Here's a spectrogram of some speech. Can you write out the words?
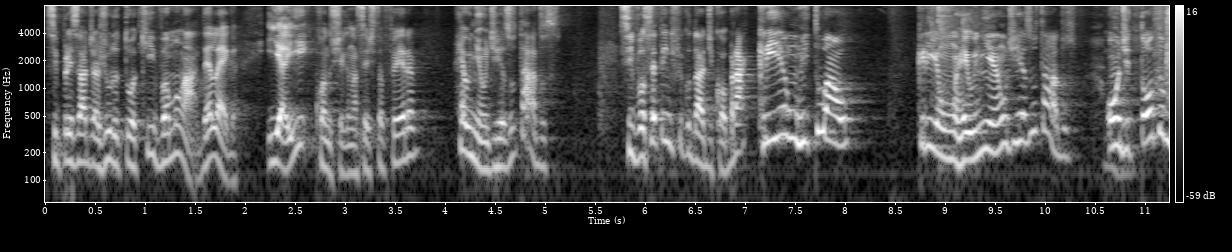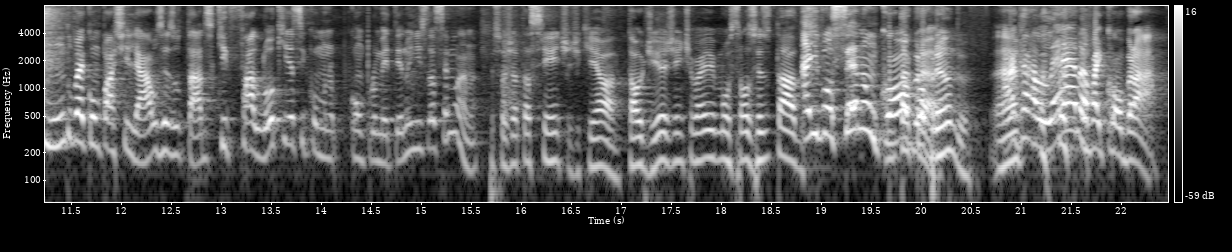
Se precisar de ajuda, eu tô aqui, vamos lá, delega. E aí, quando chega na sexta-feira, reunião de resultados. Se você tem dificuldade de cobrar, cria um ritual. Cria uma reunião de resultados. Onde todo mundo vai compartilhar os resultados que falou que ia se com- comprometer no início da semana. A pessoa já tá ciente de que, ó, tal dia a gente vai mostrar os resultados. Aí você não Não cobra. tá cobrando. A É. galera vai cobrar.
